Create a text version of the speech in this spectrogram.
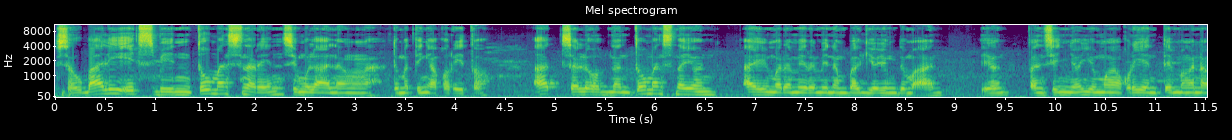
So, bali, it's been 2 months na rin simula nang dumating ako rito. At sa loob ng 2 months na yon ay marami-rami ng bagyo yung dumaan. Yun, pansin nyo yung mga kuryente, mga na,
